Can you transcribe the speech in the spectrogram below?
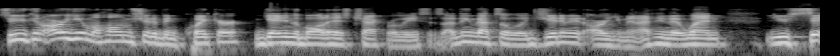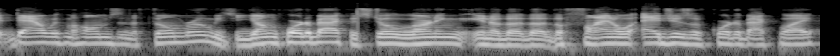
So you can argue mahomes should have been quicker getting the ball to his check releases. I think that's a legitimate argument. I think that when you sit down with Mahomes in the film room. He's a young quarterback who's still learning, you know, the the, the final edges of quarterback play.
